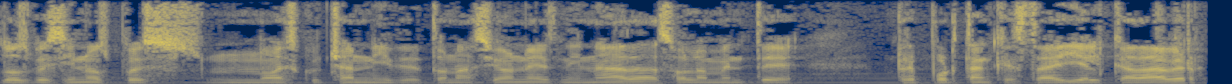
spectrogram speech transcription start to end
los vecinos pues no escuchan ni detonaciones ni nada, solamente reportan que está ahí el cadáver.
